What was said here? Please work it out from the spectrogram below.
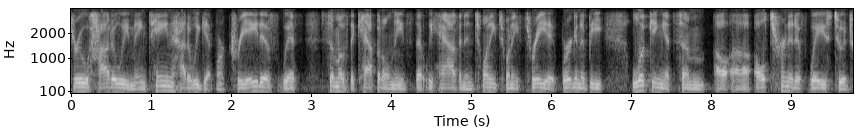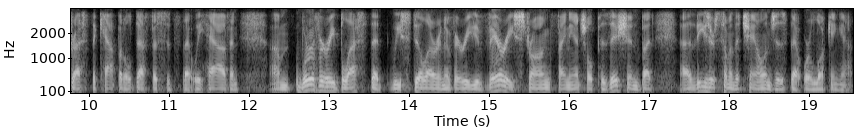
through how do we maintain, how do we get more creative with some of the capital needs that we have. And in 2023, we're going to be looking at some uh, uh, alternative ways to address the capital deficits that we have. And um, we're very blessed that we still are in a very very strong financial position. But uh, these are some of the challenges that we're looking at.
